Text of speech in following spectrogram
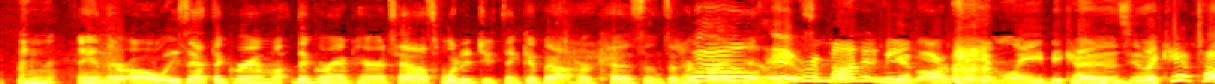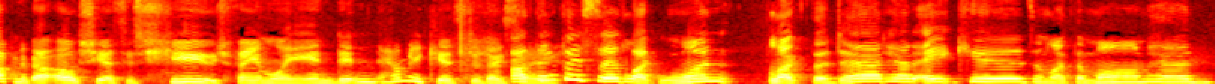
and they're always at the grandma, the grandparents' house. What did you think about her cousins and her grandparents? Well, it reminded me of our family because you know, they mm. kept talking about oh she has this huge family and didn't how many kids did they say? I think they said like one, like the dad had eight kids, and like the mom had. Mm.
